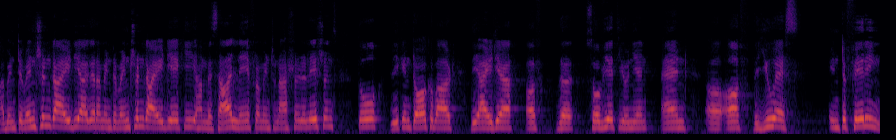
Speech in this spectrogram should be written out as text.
اب انٹروینشن کا آئیڈیا اگر ہم انٹروینشن کا آئیڈیا کی ہم مثال لیں فرام انٹرنیشنل ریلیشنس تو we can talk about the idea of the Soviet Union and of the U S interfering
